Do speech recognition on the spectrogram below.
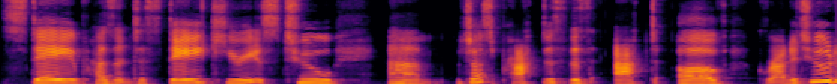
stay present, to stay curious, to um, just practice this act of gratitude,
